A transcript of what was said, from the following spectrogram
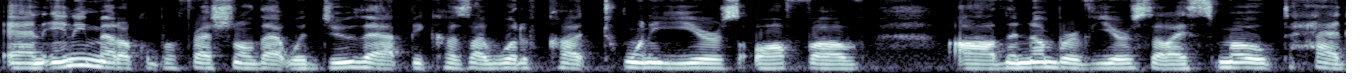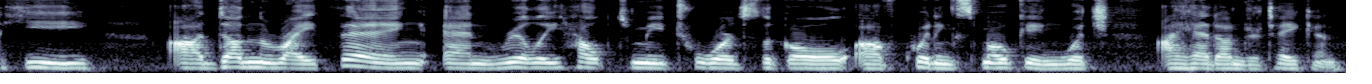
and any medical professional that would do that because I would have cut 20 years off of uh, the number of years that I smoked had he uh, done the right thing and really helped me towards the goal of quitting smoking, which I had undertaken.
